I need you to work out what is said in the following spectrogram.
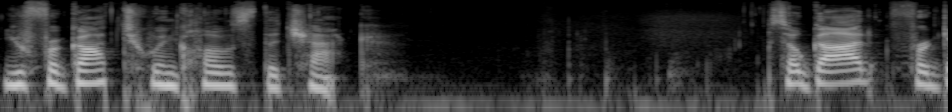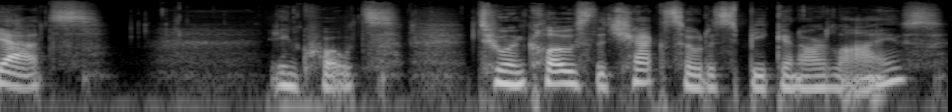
You forgot to enclose the check. So God forgets, in quotes, to enclose the check, so to speak, in our lives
